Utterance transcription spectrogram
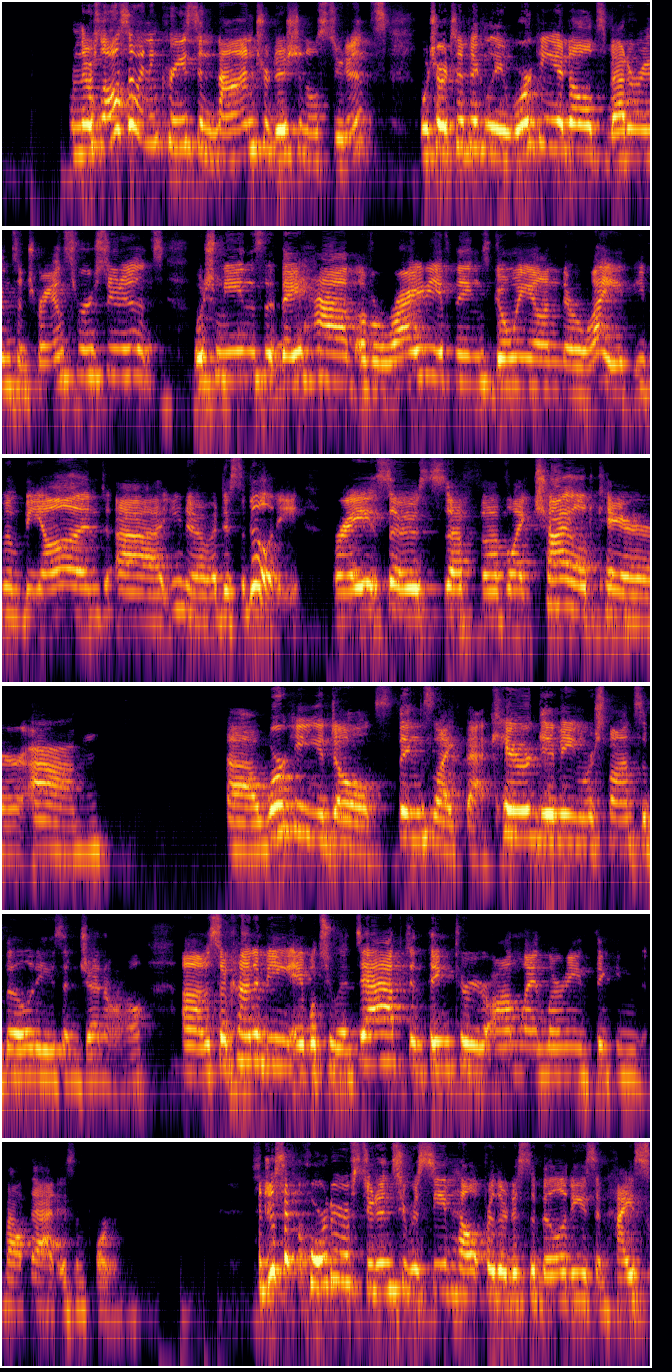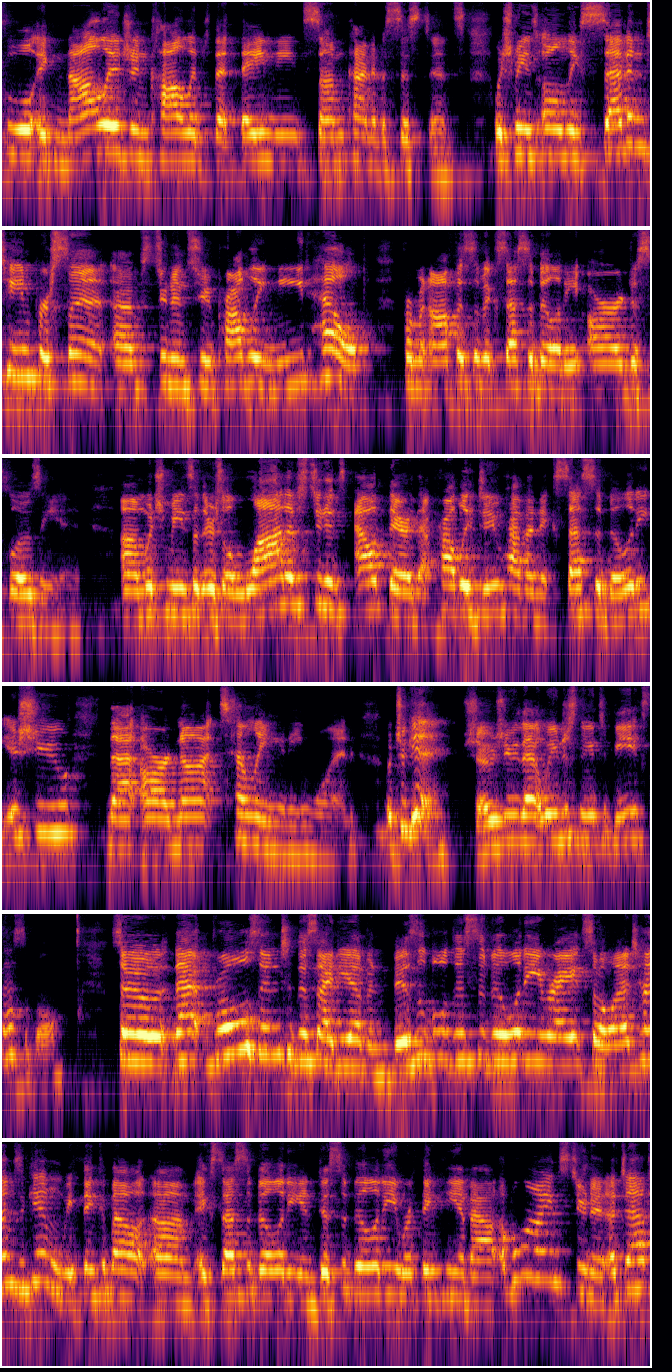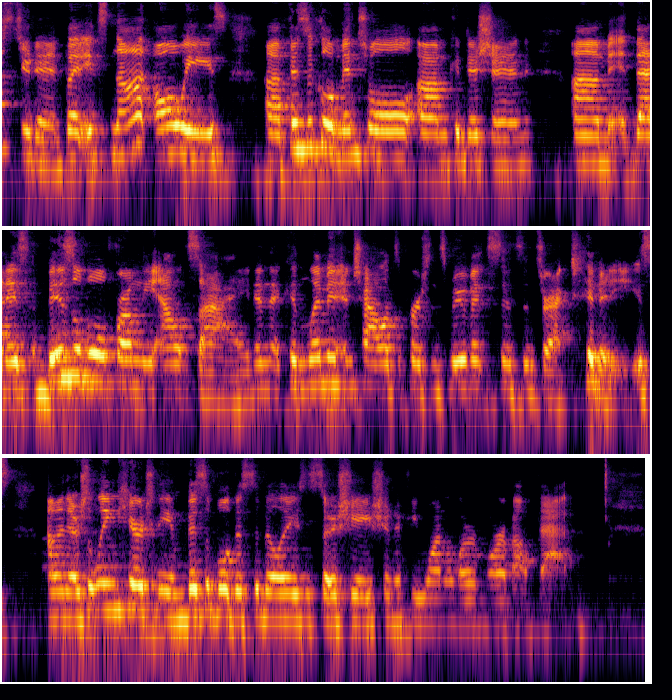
And there's also an increase in non-traditional students, which are typically working adults, veterans, and transfer students, which means that they have a variety of things going on in their life, even beyond, uh, you know, a disability, right? So stuff of like childcare, um, uh, working adults, things like that, caregiving responsibilities in general. Um, so kind of being able to adapt and think through your online learning, thinking about that is important. So just a quarter of students who receive help for their disabilities in high school acknowledge in college that they need some kind of assistance, which means only 17% of students who probably need help from an Office of Accessibility are disclosing it um, which means that there's a lot of students out there that probably do have an accessibility issue that are not telling anyone, which again, shows you that we just need to be accessible. So that rolls into this idea of invisible disability, right? So a lot of times, again, when we think about um, accessibility and disability, we're thinking about a blind student, a deaf student, but it's not always a physical, mental um, condition um, that is visible from the outside and that can limit and challenge a person's movement, senses, or activities. Um, and there's a link here to the Invisible Disabilities Association if you want to learn more about that.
